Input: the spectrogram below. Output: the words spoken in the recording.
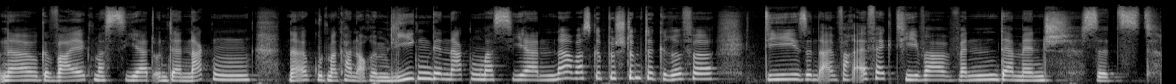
ne, gewalkt, massiert und der Nacken, ne, gut, man kann auch im Liegen den Nacken massieren, ne, aber es gibt bestimmte Griffe, die sind einfach effektiver, wenn der Mensch sitzt.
